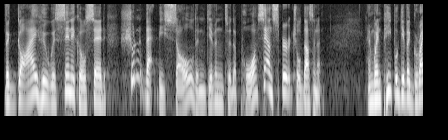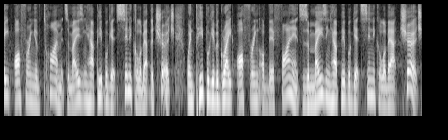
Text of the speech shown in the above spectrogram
the guy who was cynical said, Shouldn't that be sold and given to the poor? Sounds spiritual, doesn't it? And when people give a great offering of time, it's amazing how people get cynical about the church. When people give a great offering of their finances, amazing how people get cynical about church.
